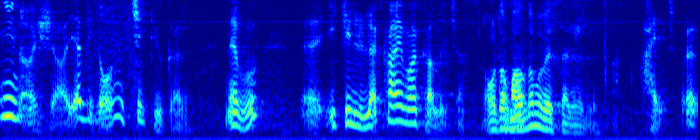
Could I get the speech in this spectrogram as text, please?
in aşağıya bir de onu çık yukarı. Ne bu? E, iki lüle kaymak alacağız. Orada manda mı beslerlerdi? Hayır, e,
